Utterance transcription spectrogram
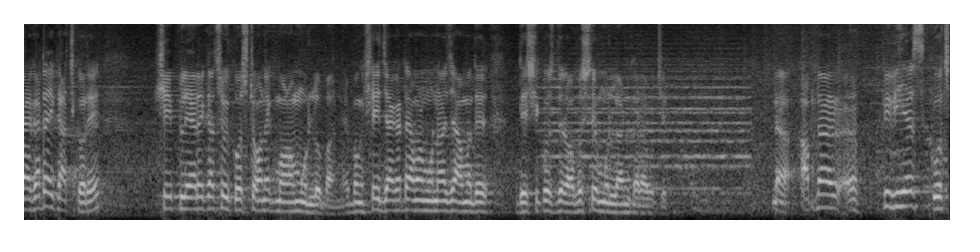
জায়গাটায় কাজ করে, সেই প্লেয়ারের কাছে ওই কোচটা অনেক মহামূল্যবান এবং সেই জায়গাটা আমার মনে হয় যে আমাদের দেশি কোচদের অবশ্যই মূল্যায়ন করা উচিত। না, আপনার প্রিভিয়াস কোচ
